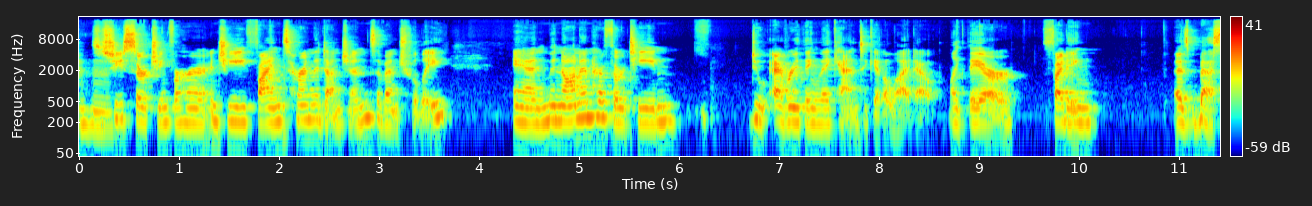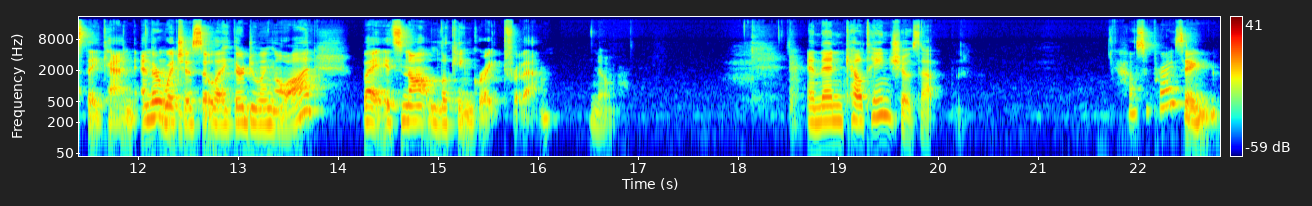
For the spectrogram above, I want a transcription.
Mhm. So she's searching for her and she finds her in the dungeons eventually. And Manon and her 13 do everything they can to get Elide out. Like they are fighting as best they can. And they're Mhm. witches, so like they're doing a lot, but it's not looking great for them. No. And then Kaltain shows up. How surprising.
